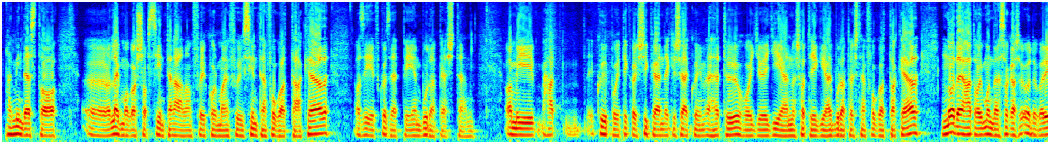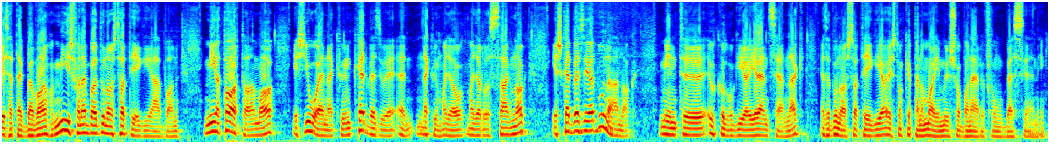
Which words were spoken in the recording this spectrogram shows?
Hát mindezt a ö, legmagasabb szinten, államfői, kormányfői szinten fogadták el az év közepén Budapesten, ami hát külpolitikai sikernek is elkönyvelhető, hogy egy ilyen stratégiát Budapesten fogadtak el. No de hát, ahogy mondani szokás, ördög a részletekben van, hogy mi is van ebben a Duna stratégiában. Mi a tartalma, és jó-e nekünk, kedvező -e nekünk Magyar Magyarországnak, és kedvező a Dunának mint ökológiai rendszernek ez a Duna stratégia, és tulajdonképpen a mai műsorban erről fogunk beszélni.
